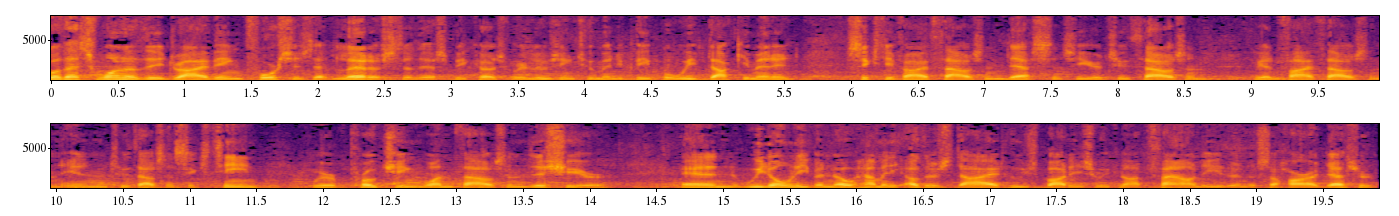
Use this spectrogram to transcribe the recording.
Well, that's one of the driving forces that led us to this because we're losing too many people. We've documented 65,000 deaths since the year 2000. We had 5,000 in 2016. We're approaching 1,000 this year and we don't even know how many others died whose bodies we've not found, either in the Sahara Desert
